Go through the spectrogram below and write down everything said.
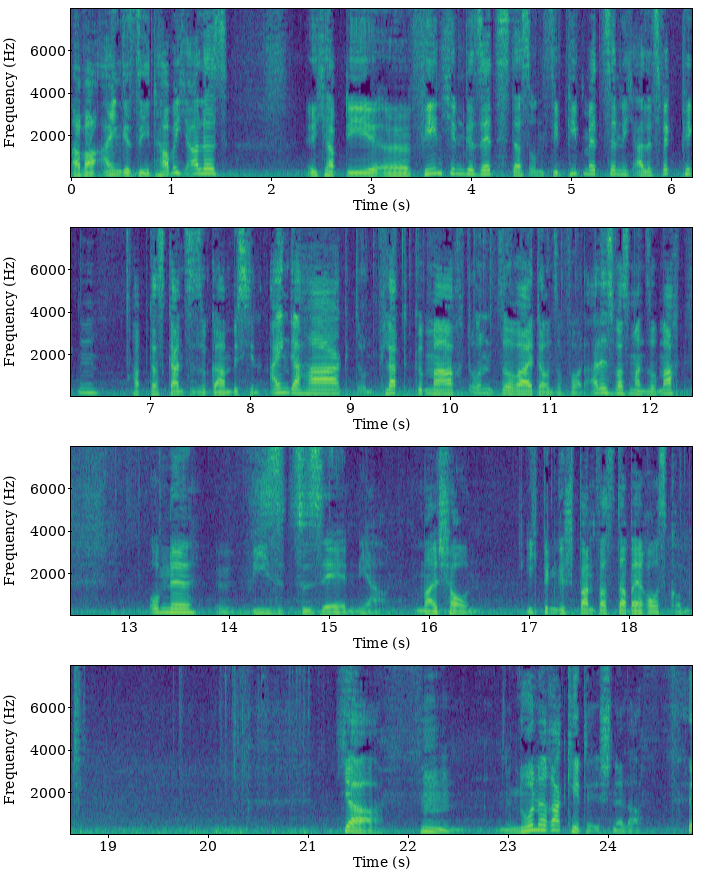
Aber eingesät habe ich alles. Ich habe die äh, Fähnchen gesetzt, dass uns die Piepmetze nicht alles wegpicken. Habe das Ganze sogar ein bisschen eingehakt und platt gemacht und so weiter und so fort. Alles, was man so macht, um eine Wiese zu säen. Ja, mal schauen. Ich bin gespannt, was dabei rauskommt. Ja, hm, nur eine Rakete ist schneller.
